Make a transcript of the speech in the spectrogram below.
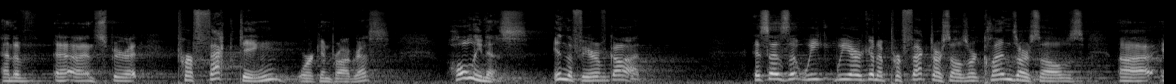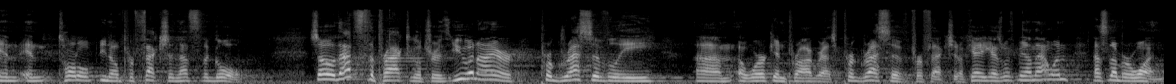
and of uh, and spirit, perfecting work in progress, holiness in the fear of God. It says that we, we are going to perfect ourselves or cleanse ourselves uh, in, in total you know, perfection. That's the goal. So that's the practical truth. You and I are progressively um, a work in progress, progressive perfection. Okay, you guys with me on that one? That's number one.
